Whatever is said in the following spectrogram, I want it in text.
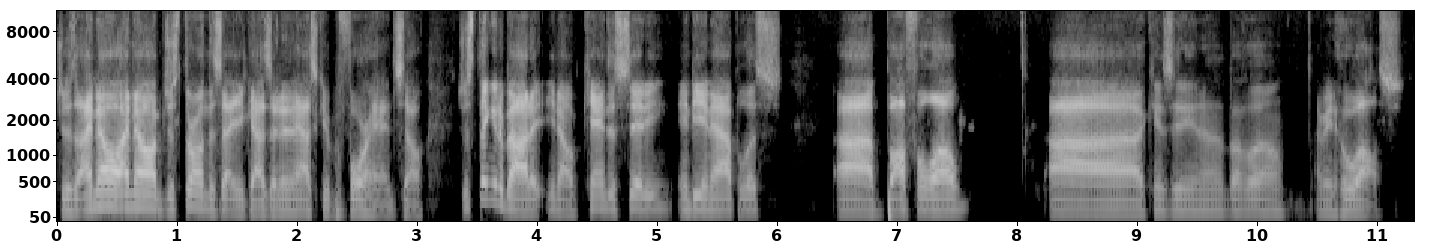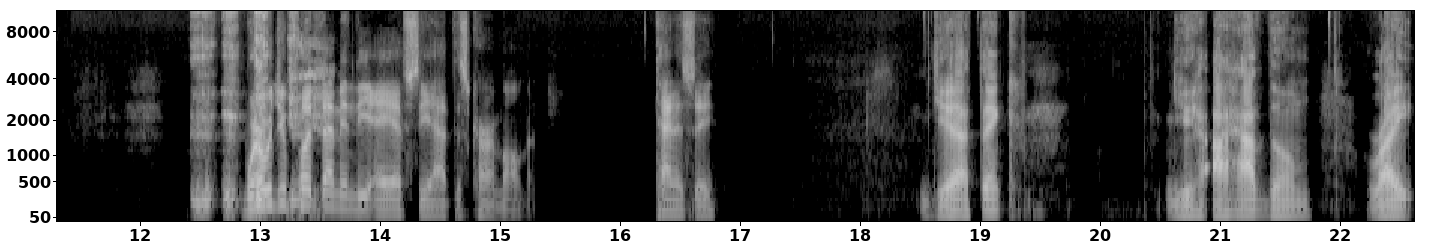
Just I know, I know, I'm just throwing this at you guys. I didn't ask you beforehand, so just thinking about it. You know, Kansas City, Indianapolis, uh, Buffalo, uh, Kansas City, you know, Buffalo. I mean, who else? Where would you put them in the AFC at this current moment? Tennessee. Yeah, I think you. I have them right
